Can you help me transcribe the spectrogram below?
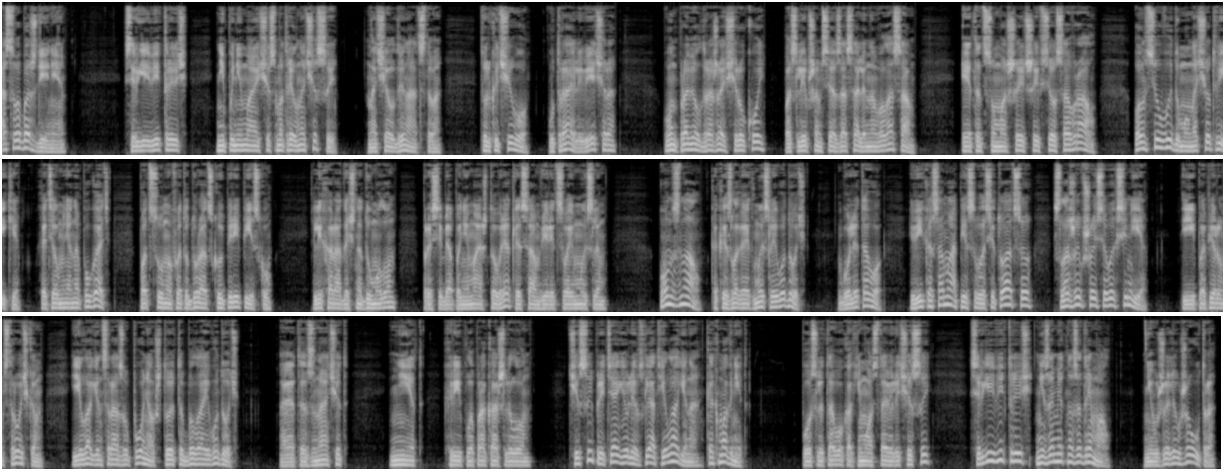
Освобождение. Сергей Викторович непонимающе смотрел на часы. Начало двенадцатого. Только чего? Утра или вечера? Он провел дрожащей рукой по слипшимся засаленным волосам. Этот сумасшедший все соврал. Он все выдумал насчет Вики, хотел меня напугать, подсунув эту дурацкую переписку. Лихорадочно думал он, про себя понимая, что вряд ли сам верит своим мыслям. Он знал, как излагает мысли его дочь. Более того, Вика сама описывала ситуацию, сложившуюся в их семье. И по первым строчкам Елагин сразу понял, что это была его дочь. «А это значит...» «Нет», — хрипло прокашлял он. Часы притягивали взгляд Елагина, как магнит. После того, как ему оставили часы, Сергей Викторович незаметно задремал. Неужели уже утро?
